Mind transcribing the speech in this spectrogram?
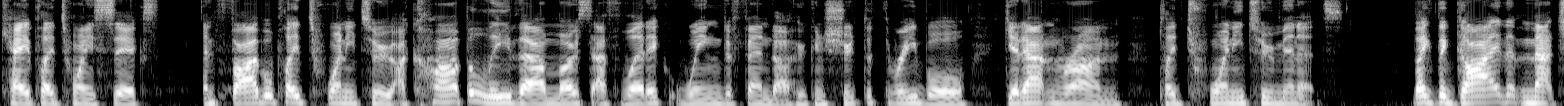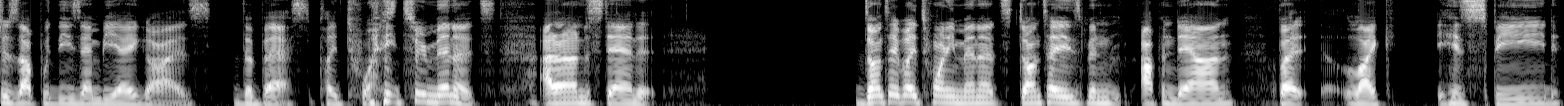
Kay played 26 and Thybulle played 22. I can't believe that our most athletic wing defender who can shoot the three ball, get out and run, played 22 minutes. Like the guy that matches up with these NBA guys the best played 22 minutes. I don't understand it. Donte played 20 minutes. Donte's been up and down, but like his speed,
